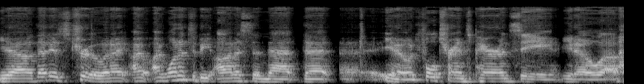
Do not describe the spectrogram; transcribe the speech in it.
Yeah, that is true, and I, I, I, wanted to be honest in that that uh, you know in full transparency, you know, uh,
